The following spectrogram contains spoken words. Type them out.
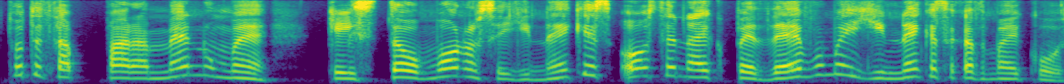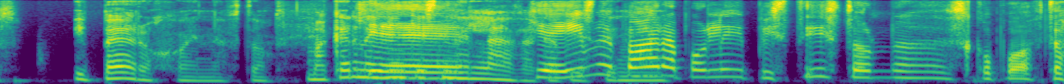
τότε θα παραμένουμε κλειστό μόνο σε γυναίκες ώστε να εκπαιδεύουμε γυναίκες ακαδημαϊκούς. Υπέροχο είναι αυτό. Μακάρι να γίνει και στην Ελλάδα. και κάποια είμαι στιγμή. πάρα πολύ πιστή στον ε, σκοπό αυτό.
